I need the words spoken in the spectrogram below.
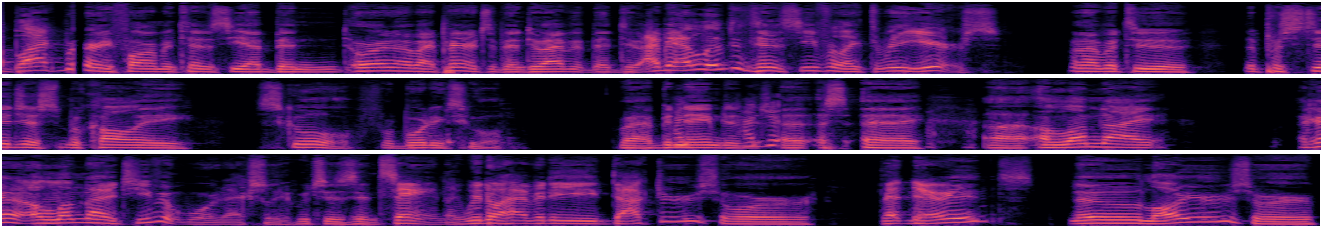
Blackberry Farm in Tennessee. I've been, or no, my parents have been to. I haven't been to. I mean, I lived in Tennessee for like three years when I went to the prestigious McCallie School for boarding school. I've been named a, a, a, a, alumni. I got an alumni achievement award actually, which is insane. Like we don't have any doctors or veterinarians, no lawyers or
